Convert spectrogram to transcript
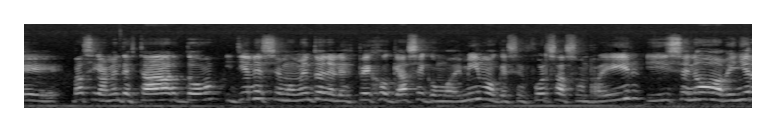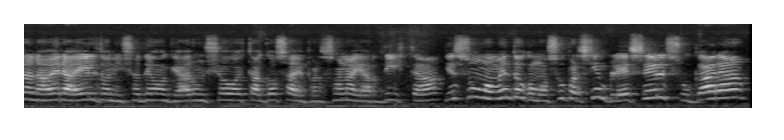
eh, básicamente está harto y tiene ese momento en el espejo que hace como de mimo, que se esfuerza a sonreír y dice, no, vinieron a ver a Elton y yo tengo que dar un show, esta cosa de persona y artista. Y es un momento como súper simple, es él, su cara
